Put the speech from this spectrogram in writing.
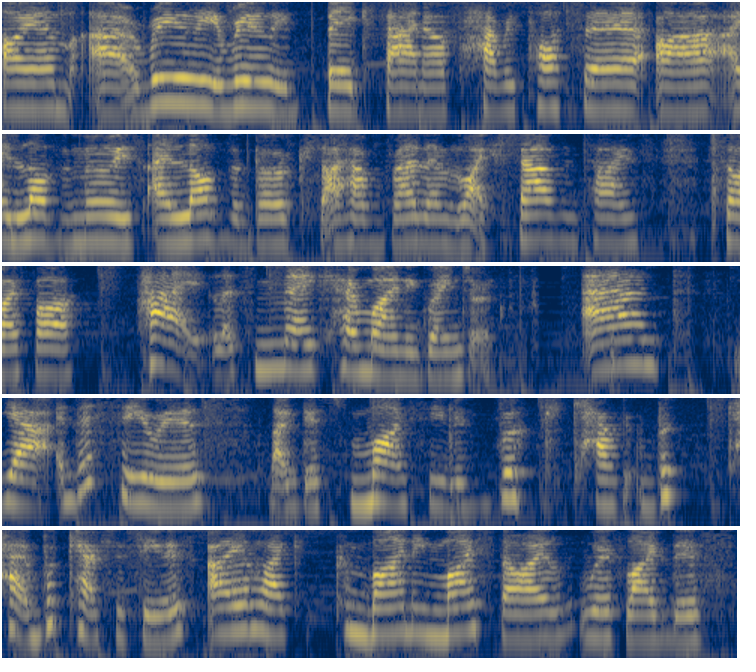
I am a really really big fan of Harry Potter. Uh, I love the movies, I love the books, I have read them like thousand times. So I thought, hi, let's make Hermione Granger. And yeah, in this series, like this my series, book, book, book character series, I am like combining my style with like this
